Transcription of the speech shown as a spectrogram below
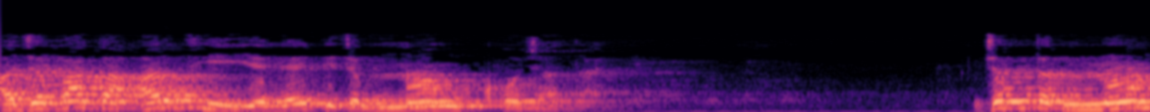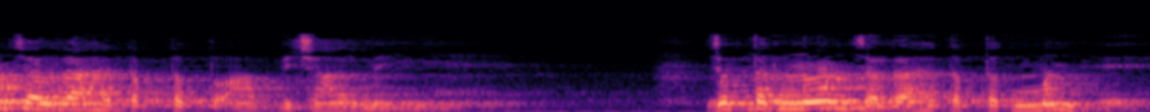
अजपा का अर्थ ही यह है कि जब नाम खो जाता है, जब तक नाम चल रहा है, तब तक तो आप विचार में ही हैं। जब तक नाम चल रहा है, तब तक मन है।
